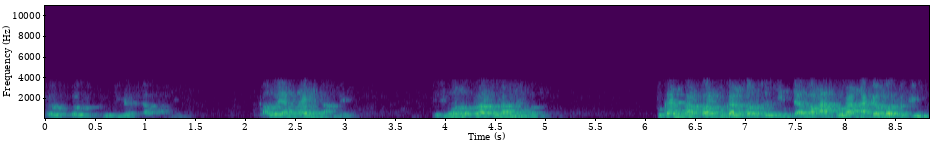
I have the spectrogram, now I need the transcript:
bau-bau itu tidak usah. Kalau yang lain pamit. Jadi mau peraturannya bukan apa, bukan soal suci, tidak mengaturan agama begitu.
